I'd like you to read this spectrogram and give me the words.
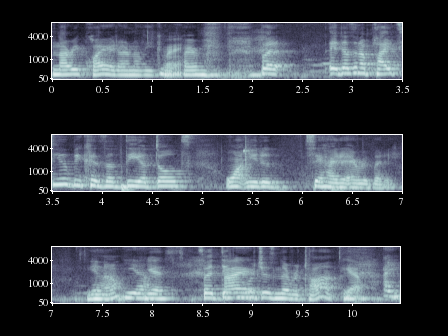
not required. I don't know if you can Right. require, but it doesn't apply to you because of the adults want you to say hi to everybody. You Yeah. know. yeah Yes. So I think we were just never taught. Yeah. I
